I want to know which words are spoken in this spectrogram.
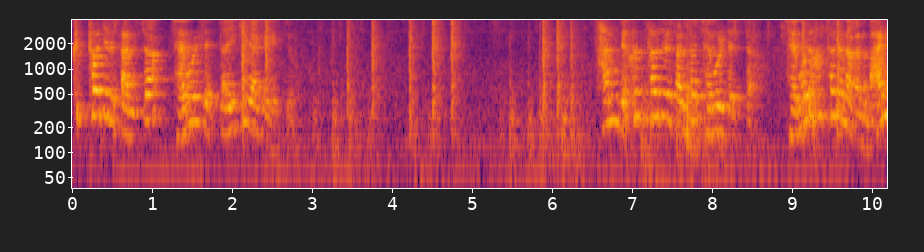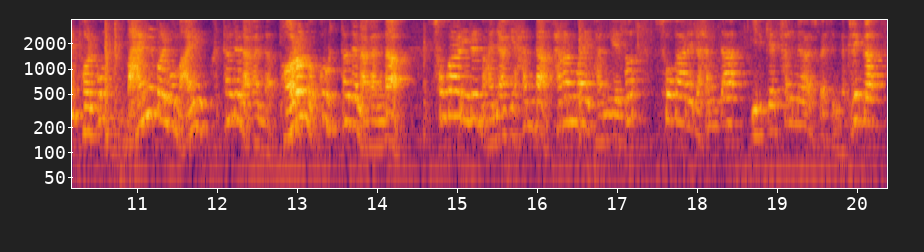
흩어질 산자, 재물재자 이렇게 이야기하겠죠. 산재, 흩어질 산자, 재물재자. 재물이 흩어져 나간다. 많이 벌고 많이 벌고 많이 흩어져 나간다. 벌어놓고 흩어져 나간다. 소가리를 만약에 한다. 사람과의 관계에서 소가리를 한다. 이렇게 설명할 수가 있습니다. 그러니까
